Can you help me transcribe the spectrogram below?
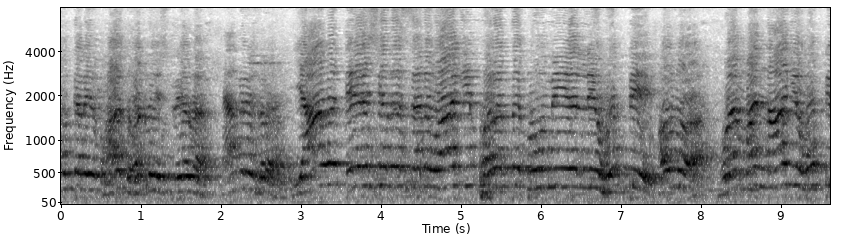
ಮುತ್ತೆನ ಇದು ಬಹಳ ದೊಡ್ಡ ಹಿಸ್ಟ್ರಿ ಅದ. ಸರ್? ಯಾವ ದೇಶದ ಸಲುವಾಗಿ ಭರತ ಭೂಮಿಯಲ್ಲಿ ಹುಟ್ಟಿ ಹೌದು. ಮಣ್ಣಾಗಿ ಹುಟ್ಟಿ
